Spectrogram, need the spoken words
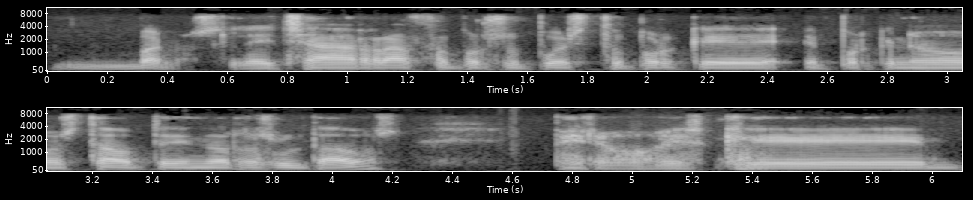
bueno, se le echa a Rafa por supuesto porque, porque no está obteniendo resultados, pero es que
